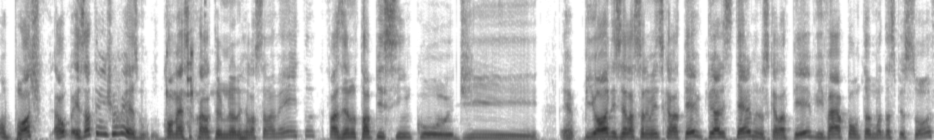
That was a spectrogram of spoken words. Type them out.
O plot é exatamente o mesmo. Começa com ela terminando o relacionamento, fazendo o top 5 de é, piores relacionamentos que ela teve, piores términos que ela teve, e vai apontando uma das pessoas.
